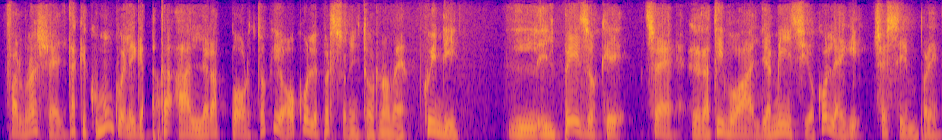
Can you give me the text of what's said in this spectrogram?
fare una scelta che comunque è legata al rapporto che ho con le persone intorno a me. Quindi il peso che c'è relativo agli amici o colleghi c'è sempre,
